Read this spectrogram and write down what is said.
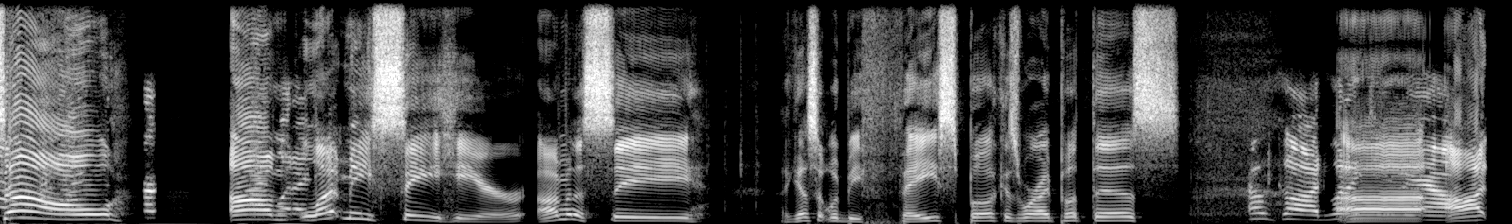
So, um, let me see here. I'm gonna see. I guess it would be Facebook is where I put this. Oh God, what Uh, I do now? I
